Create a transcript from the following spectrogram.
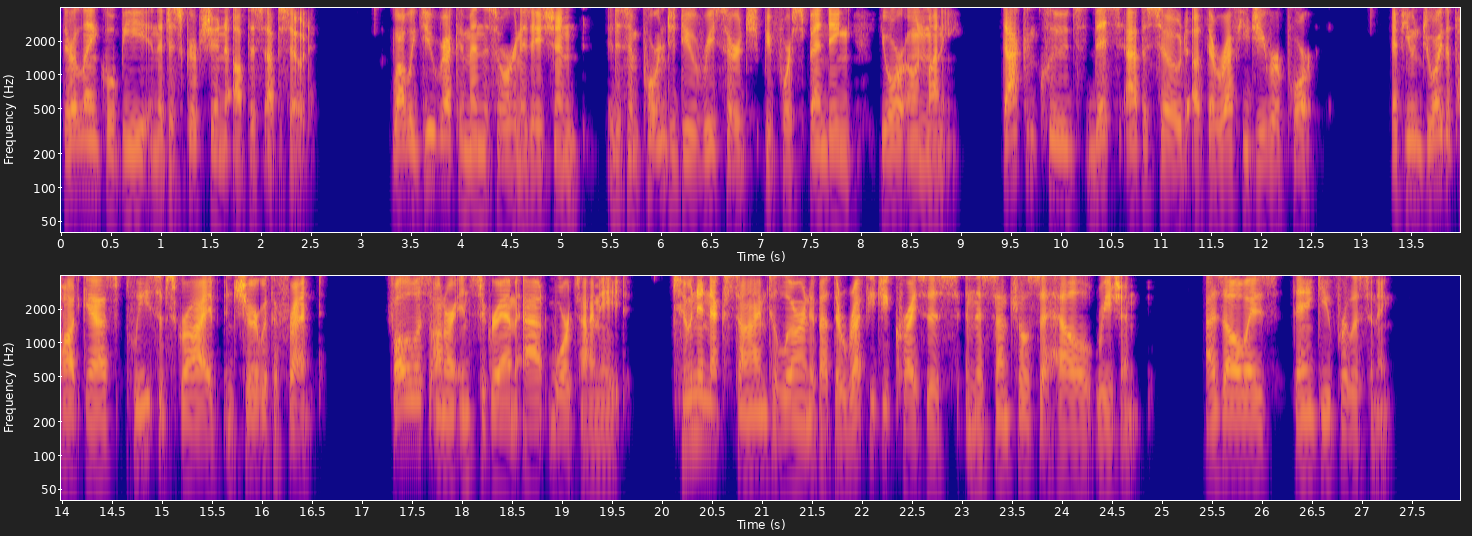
Their link will be in the description of this episode. While we do recommend this organization, it is important to do research before spending your own money. That concludes this episode of the Refugee Report. If you enjoy the podcast, please subscribe and share it with a friend. Follow us on our Instagram at Wartime Aid. Tune in next time to learn about the refugee crisis in the Central Sahel region. As always, thank you for listening.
